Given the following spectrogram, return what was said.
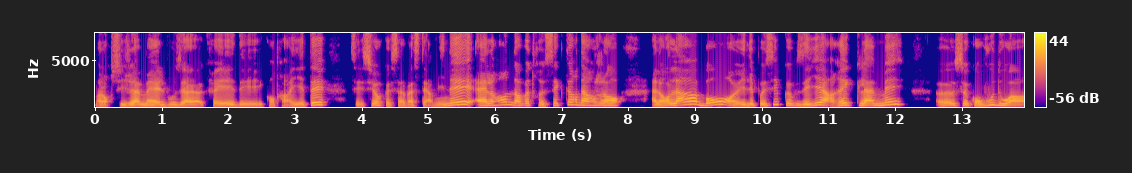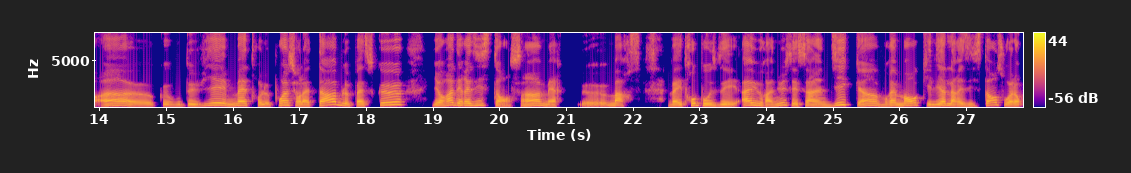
Alors si jamais elle vous a créé des contrariétés, c'est sûr que ça va se terminer, elle rentre dans votre secteur d'argent. Alors là, bon, euh, il est possible que vous ayez à réclamer euh, ce qu'on vous doit, hein, euh, que vous deviez mettre le point sur la table parce que il y aura des résistances. Hein. Mars va être opposé à Uranus et ça indique hein, vraiment qu'il y a de la résistance, ou alors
